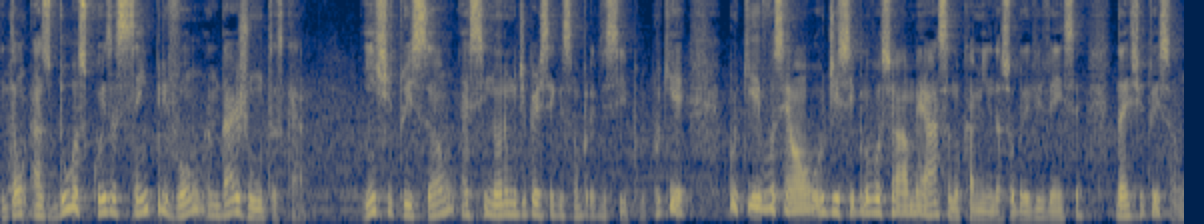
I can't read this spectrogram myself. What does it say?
Então as duas coisas sempre vão andar juntas, cara. Instituição é sinônimo de perseguição para discípulo. Por quê? Porque você é um, o discípulo você é uma ameaça no caminho da sobrevivência da instituição.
